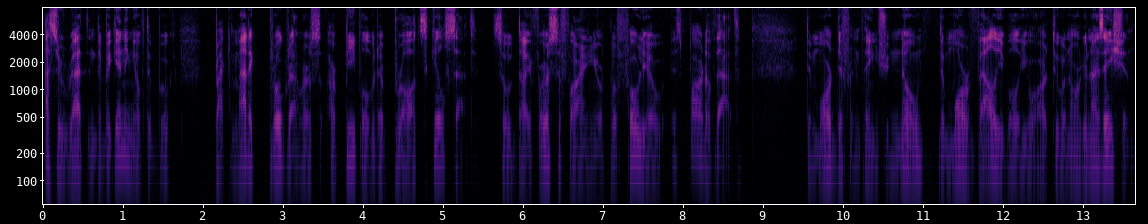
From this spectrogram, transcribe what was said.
As we read in the beginning of the book, pragmatic programmers are people with a broad skill set, so diversifying your portfolio is part of that the more different things you know, the more valuable you are to an organization.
